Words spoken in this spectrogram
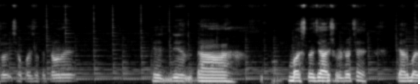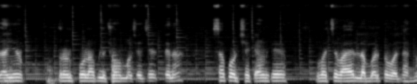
જોઈ શકો છો કે ત્રણે ફેજની અંદર આ બસનો જે આઇસોલેટર છે, ત્યારબાદ અહીંયા ત્રણ પોલ આપણે જોવા મળશે જે તેના સપોર્ટ છે. કારણ કે વચ્ચે વાયર લબર તો વધારે ન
